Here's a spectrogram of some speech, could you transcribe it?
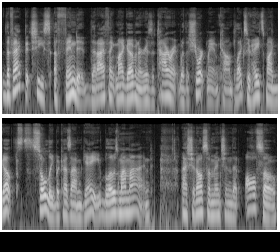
the fact that she's offended that I think my governor is a tyrant with a short man complex who hates my guts solely because I'm gay blows my mind. I should also mention that also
